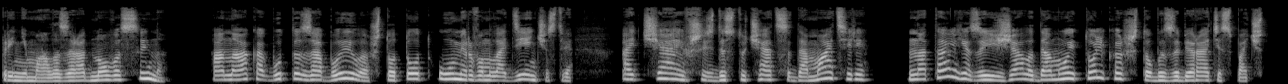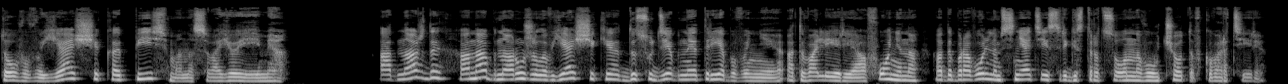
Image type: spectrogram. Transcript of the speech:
принимала за родного сына. Она как будто забыла, что тот умер во младенчестве. Отчаявшись достучаться до матери, Наталья заезжала домой только, чтобы забирать из почтового ящика письма на свое имя. Однажды она обнаружила в ящике досудебное требование от Валерия Афонина о добровольном снятии с регистрационного учета в квартире.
